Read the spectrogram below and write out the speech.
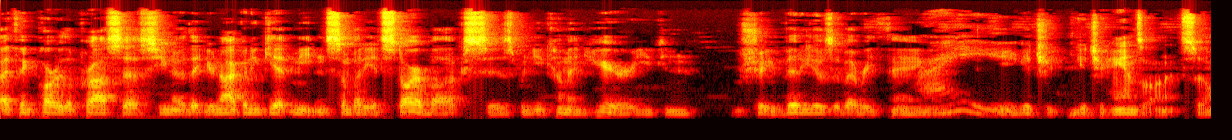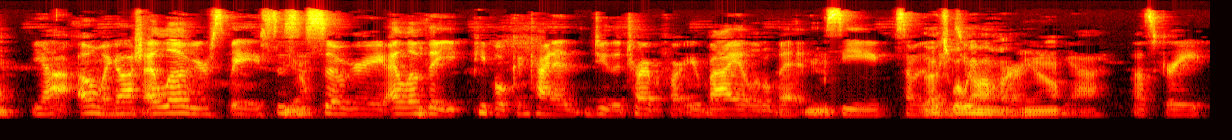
I think part of the process, you know, that you're not going to get meeting somebody at Starbucks is when you come in here, you can show you videos of everything. Right. You get your get your hands on it. So Yeah. Oh my gosh, I love your space. This Yeah. is so great. I love that you, people can kind of do the try before you buy a little bit and Yeah. see some of the That's things what you we offer. want, you know? Yeah, that's great.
